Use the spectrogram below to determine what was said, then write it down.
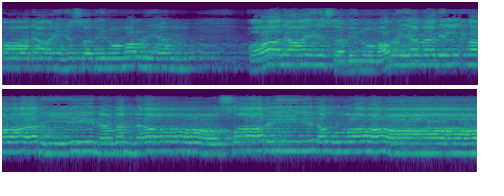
قال عيسى بن مريم قال عيسى بن مريم للحواريين من أنصاري إلى الله.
